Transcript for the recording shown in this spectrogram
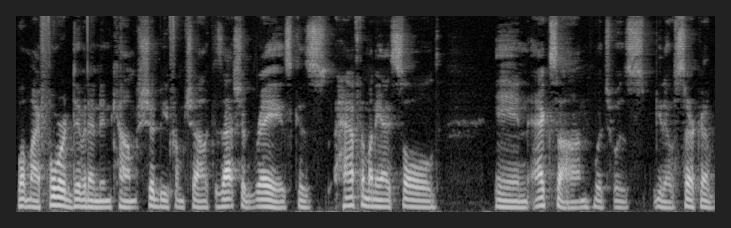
what my forward dividend income should be from Shell because that should raise because half the money I sold in Exxon, which was you know circa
